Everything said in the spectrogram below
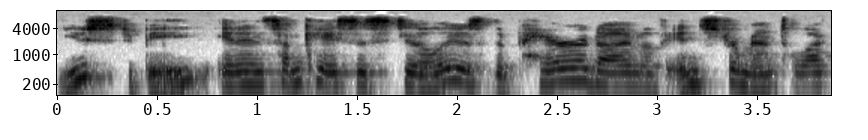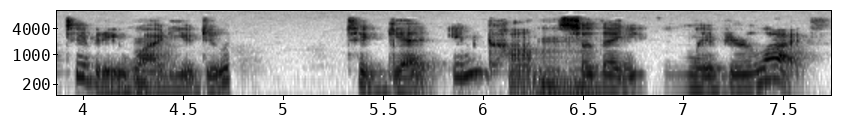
used to be, and in some cases still is, the paradigm of instrumental activity. Why mm. do you do it? to get income mm-hmm. so that you can live your life.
